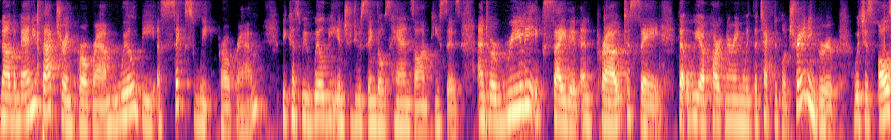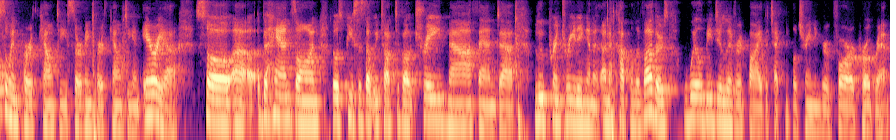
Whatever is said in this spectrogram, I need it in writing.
Now, the manufacturing program will be a six week program because we will be introducing those hands on pieces. And we're really excited and proud to say that we are partnering with the Technical Training Group, which is also in Perth County, serving Perth County and area. So, uh, the hands on, those pieces that we talked about, trade math and uh, blueprint reading, and a, and a couple of others, will be delivered by the Technical Training Group for our program.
